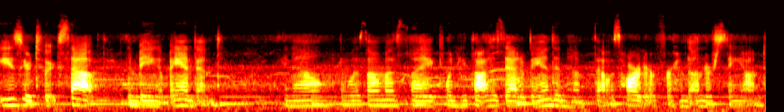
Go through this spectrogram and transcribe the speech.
easier to accept than being abandoned. You know, was almost like when he thought his dad abandoned him, that was harder for him to understand.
